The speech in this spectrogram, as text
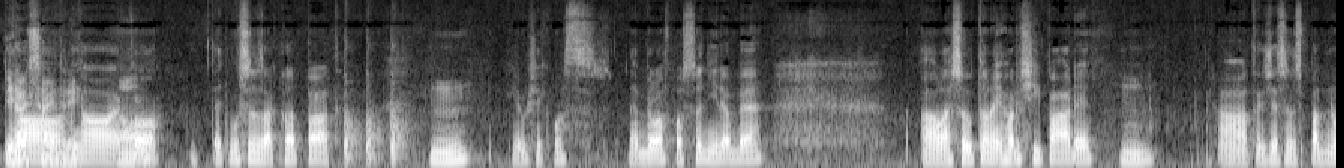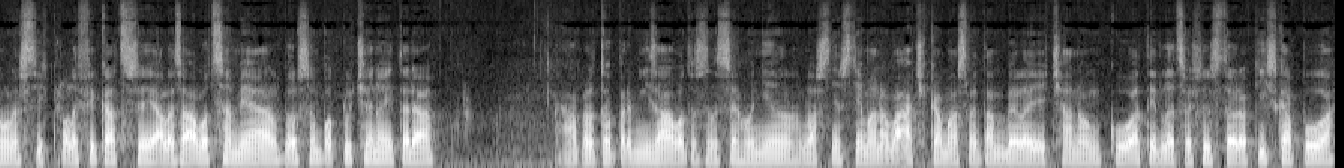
Ty no, No, jako no. Teď musím zaklepat. Hmm. že už jich moc nebylo v poslední době, ale jsou to nejhorší pády. Hmm. A, takže jsem spadnul na těch kvalifikaci, ale závod jsem jel, byl jsem potlučený teda. A byl to první závod, to jsem se honil vlastně s těma nováčkama, jsme tam byli Čanonku a tyhle, co šli z toho Cupu a,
